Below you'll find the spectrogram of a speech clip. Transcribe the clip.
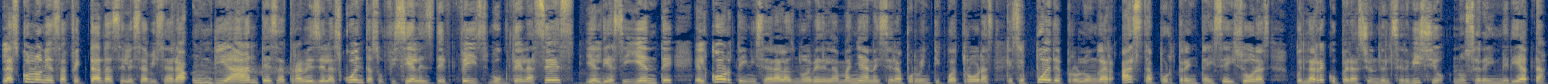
Las colonias afectadas se les avisará un día antes a través de las cuentas oficiales de Facebook de la CES y al día siguiente el corte iniciará a las 9 de la mañana y será por 24 horas, que se puede prolongar hasta por 36 horas, pues la recuperación del servicio no será inmediata.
